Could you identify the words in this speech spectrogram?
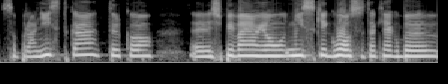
sopranistka, tylko e, śpiewają ją niskie głosy, tak jakby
